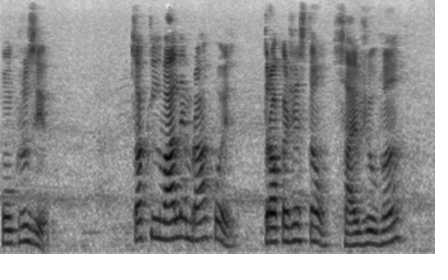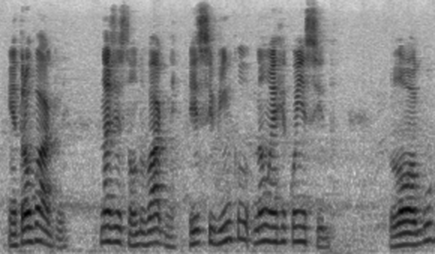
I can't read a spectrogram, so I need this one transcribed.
com o Cruzeiro. Só que vale lembrar uma coisa: troca a gestão, sai o Gilvan, entra o Wagner. Na gestão do Wagner, esse vínculo não é reconhecido. Logo,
